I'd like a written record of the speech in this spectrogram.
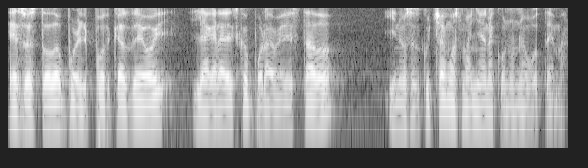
Eso es todo por el podcast de hoy. Le agradezco por haber estado y nos escuchamos mañana con un nuevo tema.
